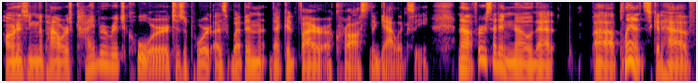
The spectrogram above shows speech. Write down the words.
harnessing the power's kyber-rich core to support a weapon that could fire across the galaxy. Now, at first, I didn't know that uh, planets could have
